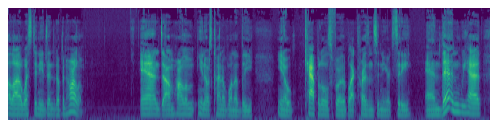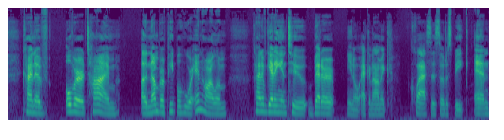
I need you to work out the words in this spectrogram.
A lot of West Indians ended up in Harlem and um, Harlem, you know, is kind of one of the, you know, capitals for the black presence in New York City. And then we had kind of over time a number of people who were in Harlem kind of getting into better, you know, economic classes, so to speak, and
